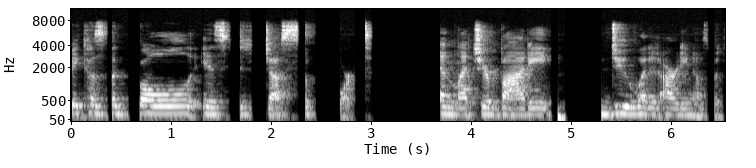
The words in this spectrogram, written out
Because the goal is to just support and let your body do what it already knows what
